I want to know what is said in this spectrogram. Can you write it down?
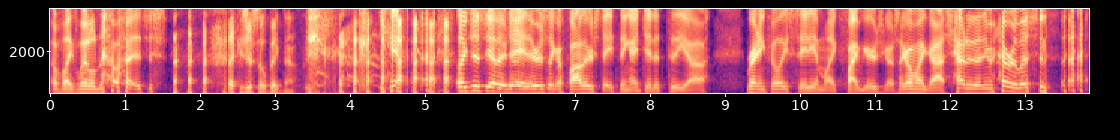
of like little Noah. It's just, Because you're so big now. yeah. like just the other day, there was like a Father's Day thing I did at the uh, Reading Phillies Stadium like five years ago. It's like, oh my gosh, how did anyone ever listen to that?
